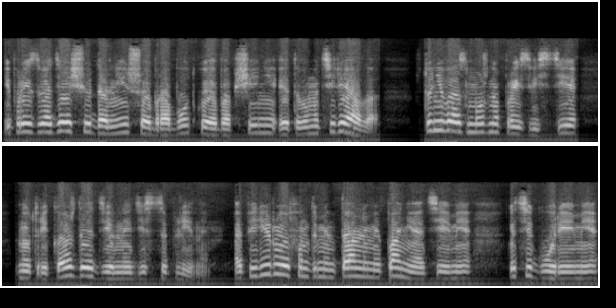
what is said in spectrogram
и производящую дальнейшую обработку и обобщение этого материала, что невозможно произвести внутри каждой отдельной дисциплины. Оперируя фундаментальными понятиями, категориями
